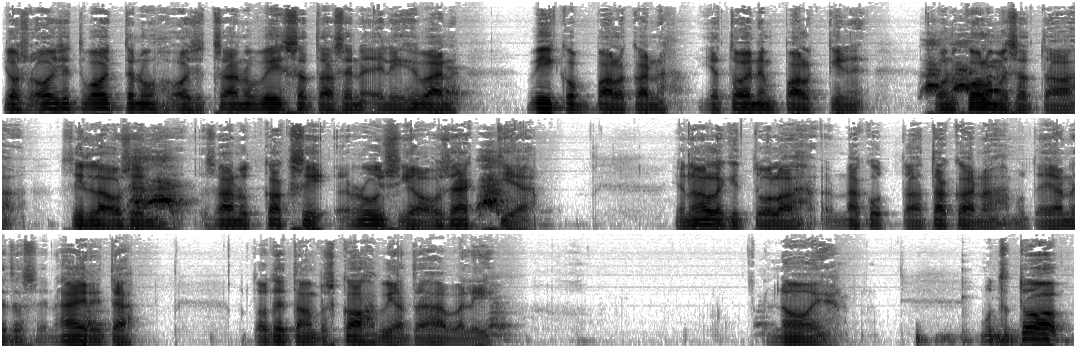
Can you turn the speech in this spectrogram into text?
jos olisit voittanut, olisit saanut 500 sen, eli hyvän viikon palkan, ja toinen palkkin on 300, sillä osin saanut kaksi ruisjauhosäkkiä. Ja Nallekin tuolla nakuttaa takana, mutta ei anneta sen häiritä. Mutta otetaanpas kahvia tähän väliin. Noin. Mutta tuo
